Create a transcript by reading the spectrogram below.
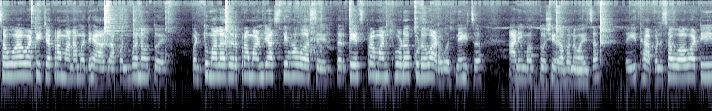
सव्वा वाटीच्या प्रमाणामध्ये आज आपण बनवतो आहे पण तुम्हाला जर प्रमाण जास्ती हवं असेल तर तेच प्रमाण थोडं पुढं वाढवत न्यायचं आणि मग तो शिरा बनवायचा. तर इथं आपण सव्वा वाटी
